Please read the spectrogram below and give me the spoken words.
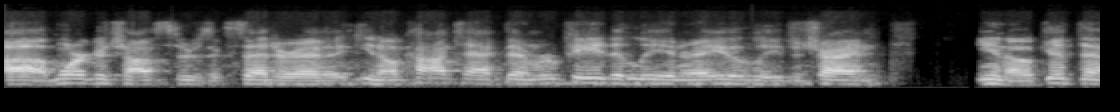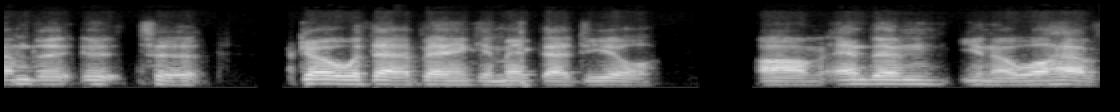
uh, mortgage officers, et cetera, you know, contact them repeatedly and regularly to try and you know get them to to go with that bank and make that deal. Um, and then you know we'll have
